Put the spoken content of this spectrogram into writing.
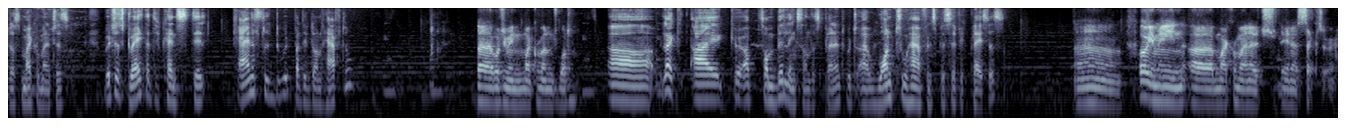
Just micromanages. Which is great that you can still can still do it, but you don't have to. Uh, what do you mean, micromanage what? Uh, like I clear up some buildings on this planet, which I want to have in specific places. Ah. Oh, you mean uh, micromanage in a sector?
